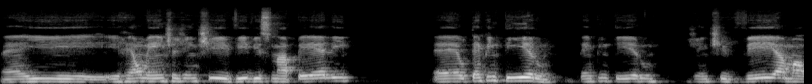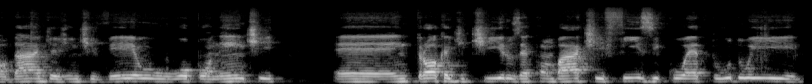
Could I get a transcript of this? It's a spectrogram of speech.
É, e, e, realmente a gente vive isso na pele é, o tempo inteiro, o tempo inteiro. A gente vê a maldade, a gente vê o oponente é, em troca de tiros, é combate físico, é tudo e,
